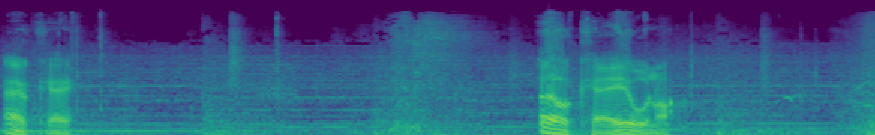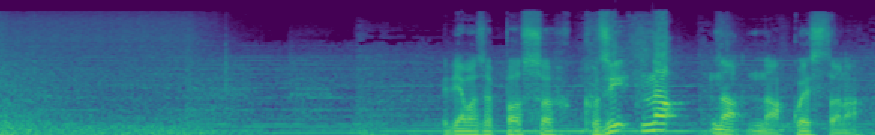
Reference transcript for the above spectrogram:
Ok. Ok, uno. Vediamo se posso... Così? No, no, no, questo no.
